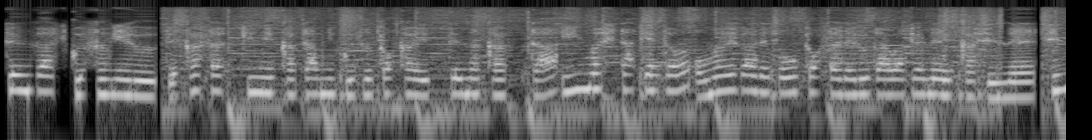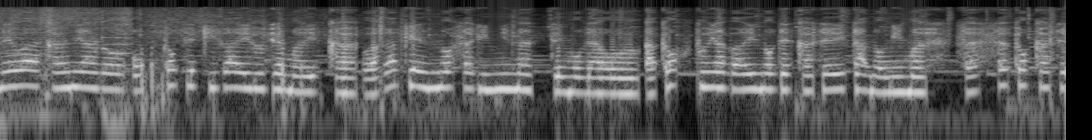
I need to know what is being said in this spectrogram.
点が低すぎる。てかさっき味方にクズとか言ってなかった？言いましたけど。お前がレポートされる側じゃねえかしね。死ねはあかんやろ。おっと敵がいるじゃないか。我が県のサビになってもらおう。あと服やばいので火星頼みます。さっさと火星。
